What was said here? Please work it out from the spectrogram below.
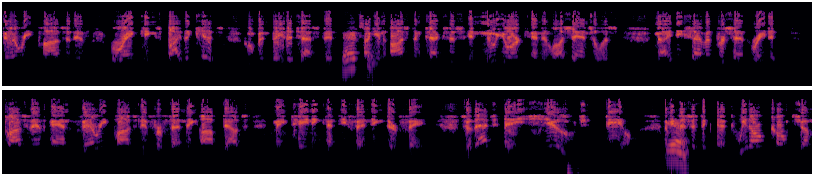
very positive rankings by the kids who've been beta tested uh, in Austin, Texas, in New York, and in Los Angeles. 97% rated positive and very positive for fending off doubts, maintaining and defending their faith. So that's a huge deal. I mean, Yeah. this is the kids. We don't coach them.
